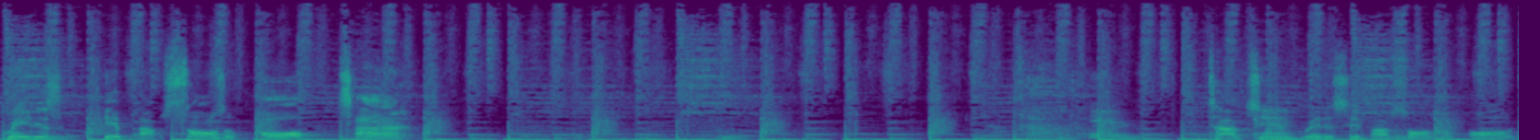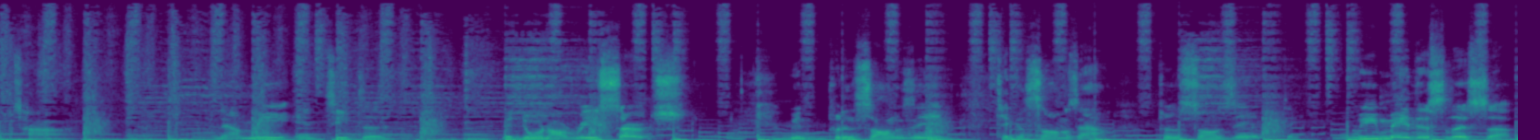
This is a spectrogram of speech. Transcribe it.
greatest hip hop songs of all time. Ten. Top 10 greatest hip hop songs of all time. Now, me and Tita been doing our research. We been putting songs in, taking songs out, putting songs in. We made this list up.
